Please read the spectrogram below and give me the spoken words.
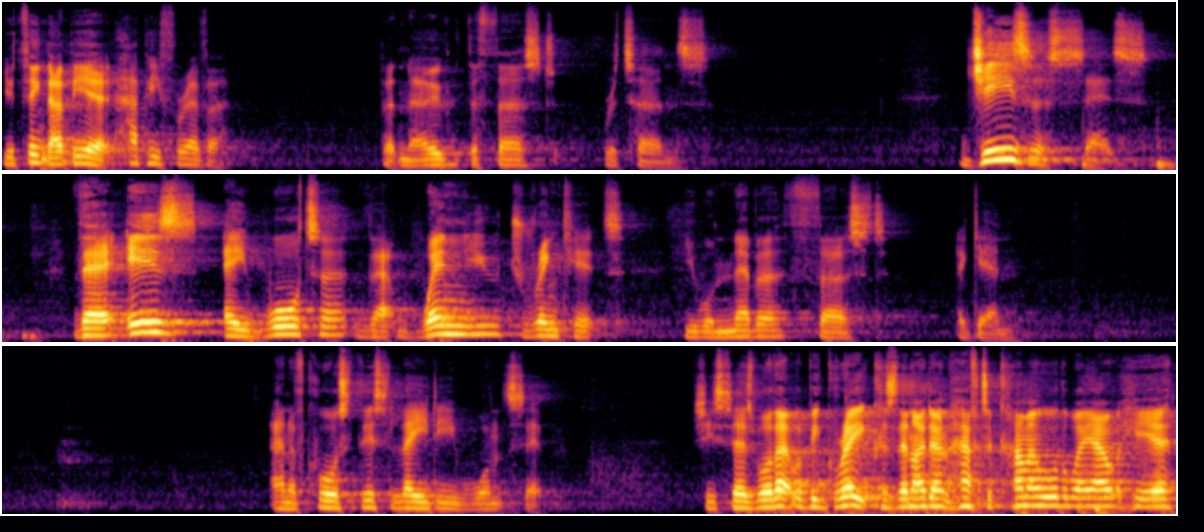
You'd think that'd be it, happy forever. But no, the thirst returns. Jesus says, There is a water that when you drink it, you will never thirst again. And of course, this lady wants it. She says, Well, that would be great because then I don't have to come all the way out here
